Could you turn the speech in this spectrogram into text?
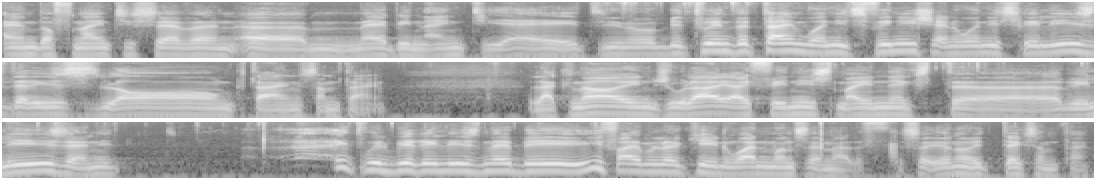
End of 97, uh, maybe 98. You know, between the time when it's finished and when it's released, there is long time, sometime. Like now in July, I finished my next uh, release, and it it will be released maybe if I'm lucky in one month and a half. So you know, it takes some time.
